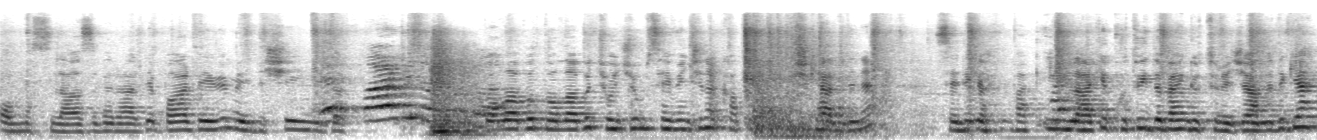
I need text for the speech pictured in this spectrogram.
olması lazım herhalde. Barbie evi miydi şey miydi? Dolabı dolabı çocuğum sevincine kapatmış kendine. Seni gö- bak illaki kutuyu da ben götüreceğim dedi. Gel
